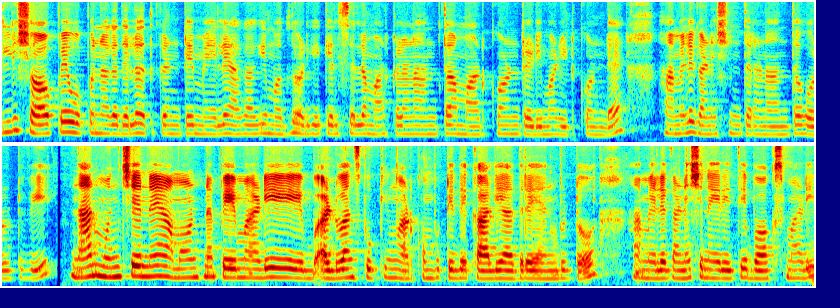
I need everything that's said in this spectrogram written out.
ಇಲ್ಲಿ ಶಾಪೇ ಓಪನ್ ಆಗೋದೆಲ್ಲ ಹತ್ತು ಗಂಟೆ ಮೇಲೆ, ಹಾಗಾಗಿ ಮೊದಲು ಅಡುಗೆ ಕೆಲಸ ಎಲ್ಲ ಮಾಡ್ಕೊಳ್ಳೋಣ ಅಂತ ಮಾಡ್ಕೊಂಡು ರೆಡಿ ಮಾಡಿ ಇಟ್ಕೊಂಡೆ. ಆಮೇಲೆ ಗಣೇಶನ ತರೋಣ ಅಂತ ಹೊರಟ್ವಿ. ನಾನು ಮುಂಚೆನೇ ಅಮೌಂಟ್ನ ಪೇ ಮಾಡಿ ಅಡ್ವಾನ್ಸ್ ಬುಕ್ಕಿಂಗ್ ಮಾಡ್ಕೊಂಡ್ಬಿಟ್ಟಿದ್ದೆ ಖಾಲಿ ಆದರೆ ಅಂದ್ಬಿಟ್ಟು. ಆಮೇಲೆ ಗಣೇಶನ ಈ ರೀತಿ ಬಾಕ್ಸ್ ಮಾಡಿ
